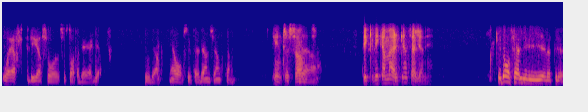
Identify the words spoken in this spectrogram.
och, efter det så, så startade jag eget. Gjorde jag, när jag avslutade den tjänsten. Intressant. Äh, Vil vilka märken säljer ni? Idag säljer vi vet du,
